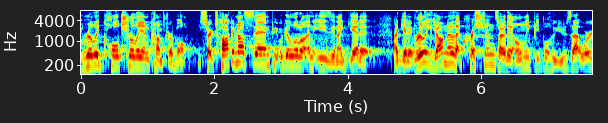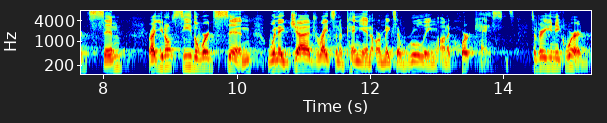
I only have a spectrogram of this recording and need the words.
really culturally uncomfortable. You start talking about sin, people get a little uneasy, and I get it. I get it. Really, y'all know that Christians are the only people who use that word sin, right? You don't see the word sin when a judge writes an opinion or makes a ruling on a court case. It's, it's a very unique word.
